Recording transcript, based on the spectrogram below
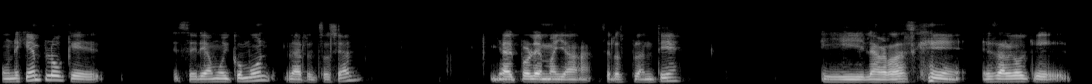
un ejemplo que sería muy común, la red social, ya el problema ya se los planteé. Y la verdad es que es algo que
